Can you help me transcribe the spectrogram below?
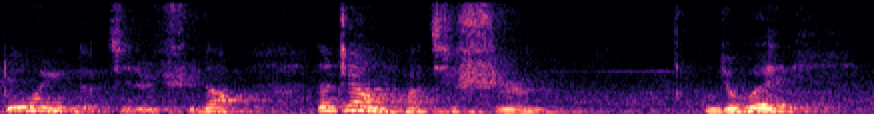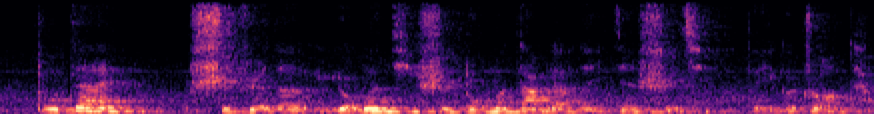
多赢的解决渠道。那这样的话，其实你就会不再是觉得有问题是多么大不了的一件事情的一个状态。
